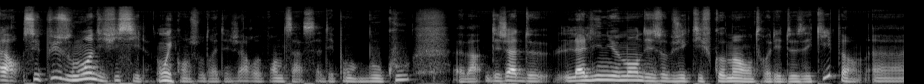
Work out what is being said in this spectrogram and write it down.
Alors, c'est plus ou moins difficile. Oui. Quand je voudrais déjà reprendre ça, ça dépend beaucoup euh, ben, déjà de l'alignement des objectifs communs entre les deux équipes euh,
